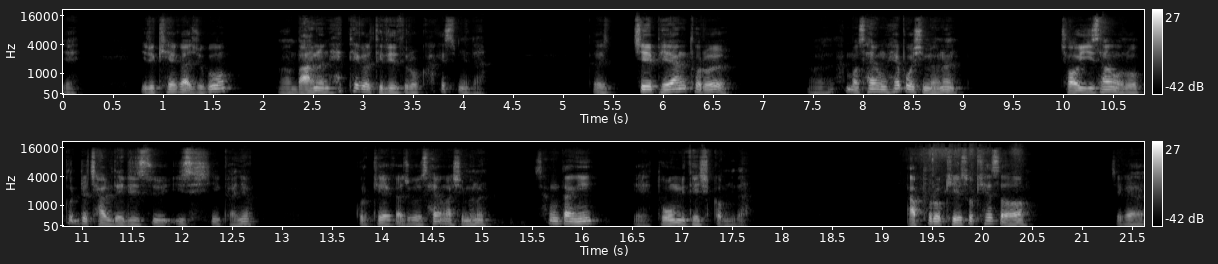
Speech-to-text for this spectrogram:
예, 이렇게 해가지고 어, 많은 혜택을 드리도록 하겠습니다. 그제 배양토를 어, 한번 사용해 보시면은 저 이상으로 뿌리를 잘 내릴 수 있으시니까요. 그렇게 해가지고 사용하시면은 상당히 예, 도움이 되실 겁니다. 앞으로 계속해서 제가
